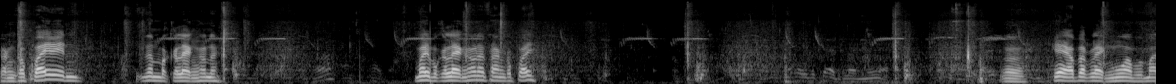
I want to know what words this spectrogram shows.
ทางเขาไปเป็นนั่นบักกะแลงเขานะไม่บักกะแลงเขานะทางเขาไปเออแกเอาบักกะแลงงัวผมมา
